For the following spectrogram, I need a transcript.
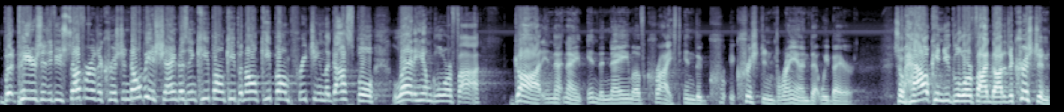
But Peter says, if you suffer as a Christian, don't be ashamed. Doesn't keep on keeping on, keep on preaching the gospel. Let him glorify God in that name, in the name of Christ, in the Christian brand that we bear. So, how can you glorify God as a Christian?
